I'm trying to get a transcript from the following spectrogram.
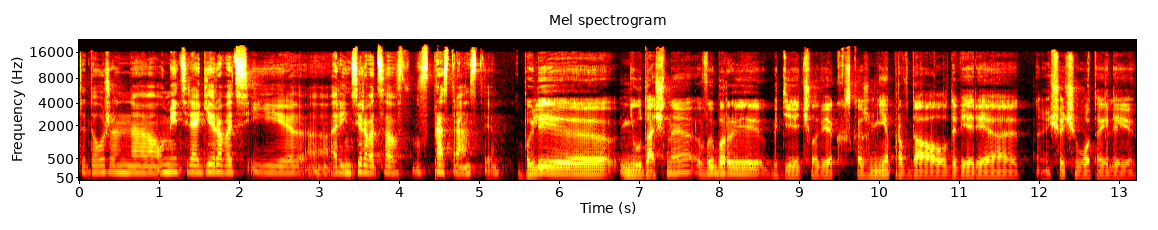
ты должен э, уметь реагировать и э, ориентироваться в, пространстве. Были неудачные выборы, где человек, скажем, не оправдал доверие, еще чего-то или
